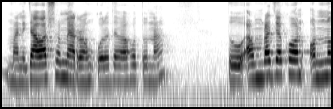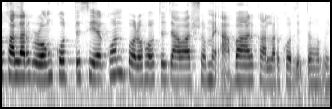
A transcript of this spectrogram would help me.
মানে যাওয়ার সময় আর রং করে দেওয়া হতো না। তো আমরা যখন অন্য কালার রং করতেছি এখন, পরে হচ্ছে যাওয়ার সময় আবার কালার করে দিতে হবে।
